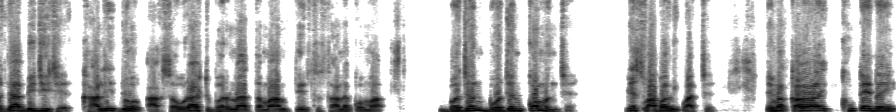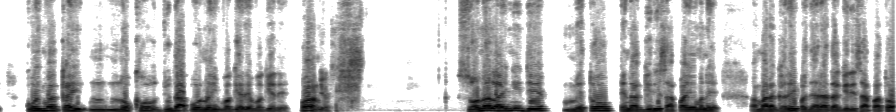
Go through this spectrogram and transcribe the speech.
મજા બીજી છે ખાલી જો આ સૌરાષ્ટ્ર ભરના તમામ તીર્થ સ્થાનકોમાં ભજન ભોજન કોમન છે. એ સ્વાભાવિક વાત છે. એમાં કઈ ખૂટે નહીં કોઈમાં કઈ નોખો જુદાપો નહીં વગેરે વગેરે. પણ સોનલાઈની જે મેં તો એના ગિરીશ આપાએ મને અમારા ઘરે પધાર્યા હતા ગિરીશ આપા તો.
